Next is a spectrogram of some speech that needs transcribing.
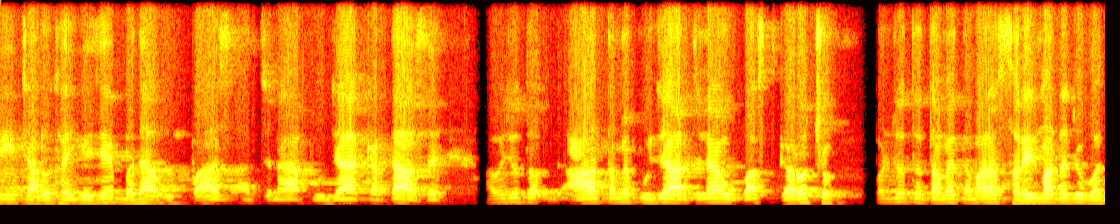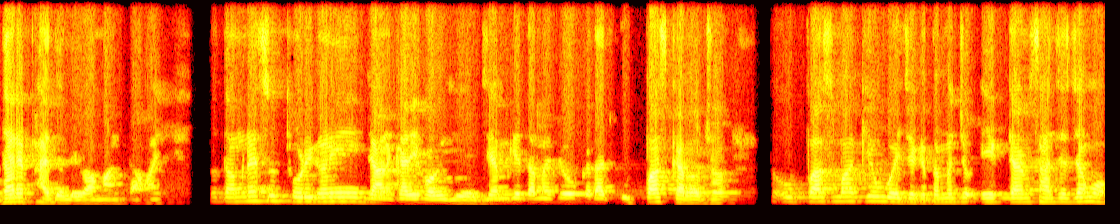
સવારથી ચાલુ થઈ ગઈ છે, બધા ઉપવાસ, અર્ચના, પૂજા કરતા હશે. હવે જો આ તમે પૂજા, અર્ચના, ઉપવાસ કરો છો, પણ જો તમે તમારા શરીર માટે જો વધારે ફાયદો લેવા માંગતા હોય, તો તમને શું થોડી ઘણી જાણકારી હોવી જોઈએ. જેમ કે તમે જો કદાચ ઉપવાસ કરો છો, તો ઉપવાસમાં કેવું હોય છે કે તમે જો એક ટાઈમ સાંજે જમો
